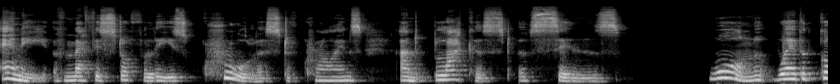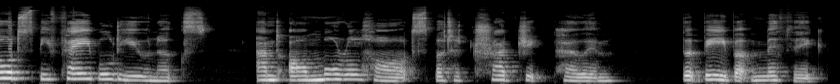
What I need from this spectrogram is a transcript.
any of Mephistopheles' cruelest of crimes and blackest of sins. One where the gods be fabled eunuchs, and our moral hearts but a tragic poem, that be but mythic,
